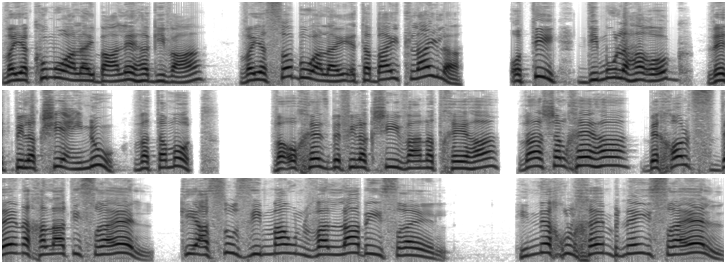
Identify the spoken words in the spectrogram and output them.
ויקומו עלי בעלי הגבעה, ויסובו עלי את הבית לילה. אותי דימו להרוג, ואת פילגשי עינו, ותמות. ואוחז בפילגשי ואנתחיה, ואשלחיה בכל שדה נחלת ישראל, כי עשו זימה ונבלה בישראל. הנה כולכם בני ישראל,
